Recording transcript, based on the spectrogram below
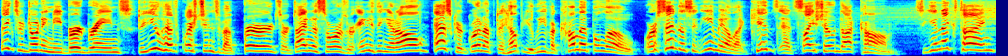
Thanks for joining me, Bird Brains. Do you have questions about birds or dinosaurs or anything at all? Ask a grown-up to help you leave a comment below, or send us an email at kids at scishow.com. See you next time!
